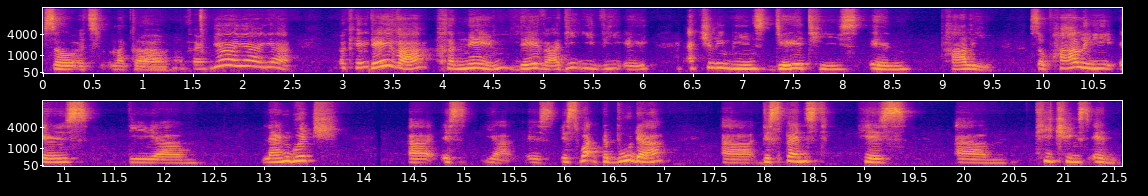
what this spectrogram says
So it's like a Wow, okay. yeah, yeah, yeah. Okay. Deva, her name, Deva, D E V A, actually means deities in Pali. So Pali is the um, language, uh, is yeah, is is what the Buddha uh, dispensed his um, teachings in.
